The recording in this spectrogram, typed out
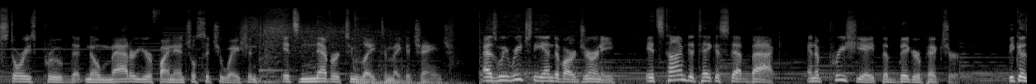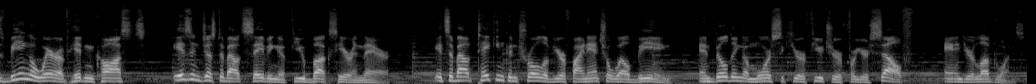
stories prove that no matter your financial situation, it's never too late to make a change. As we reach the end of our journey, it's time to take a step back and appreciate the bigger picture. Because being aware of hidden costs isn't just about saving a few bucks here and there. It's about taking control of your financial well-being and building a more secure future for yourself and your loved ones.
